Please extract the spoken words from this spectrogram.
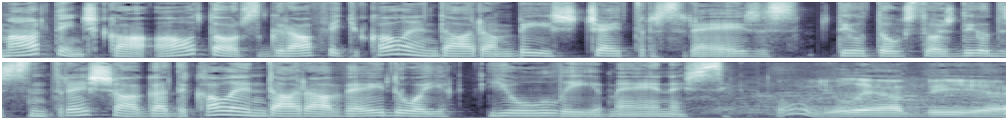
Mārtiņš kā autors grafiķu kalendāram bijis četras reizes. 2023. gada kalendārā veidoja jūlija mēnesi. Nu, jūlijā bija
